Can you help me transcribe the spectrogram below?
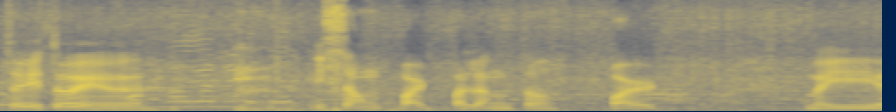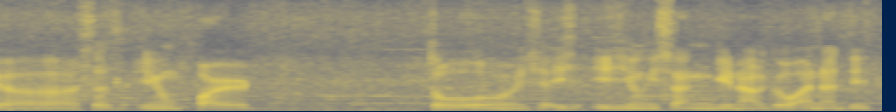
Ito, ito eh. Isang part pa lang to. Part. May ah, sa, yung part to is- yung isang ginagawa na dito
